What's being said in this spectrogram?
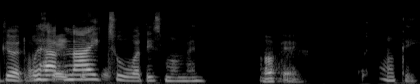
good. We have Okay, nine teacher. two at this moment. Okay. Okay.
